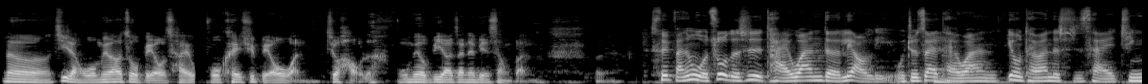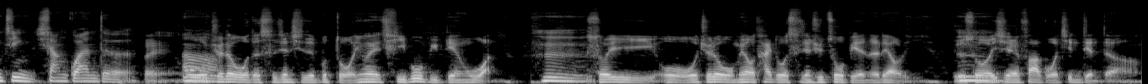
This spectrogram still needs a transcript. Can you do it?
那既然我没有要做北欧菜，我可以去北欧玩就好了，我没有必要在那边上班。对。所以，反正我做的是台湾的料理，我就在台湾、嗯、用台湾的食材精进相关的。对，嗯、我觉得我的时间其实不多，因为起步比别人晚。嗯，所以我我觉得我没有太多时间去做别人的料理，比如说一些法国经典的啊，嗯、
